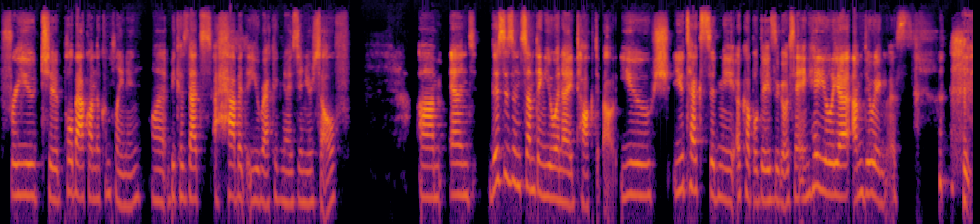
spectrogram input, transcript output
for you to pull back on the complaining uh, because that's a habit that you recognized in yourself. Um, and this isn't something you and I talked about. You sh- you texted me a couple days ago saying, "Hey, Yulia, I'm doing this, and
